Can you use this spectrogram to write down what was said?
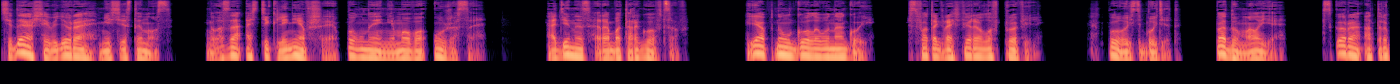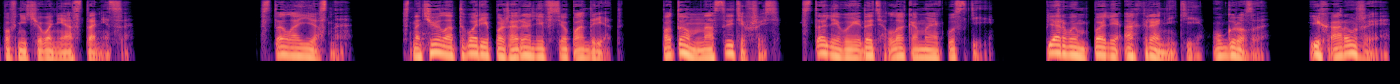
Седая шевелюра, мясистый нос. Глаза остекленевшие, полные немого ужаса один из работорговцев. Я пнул голову ногой, сфотографировал в профиль. «Пусть будет», — подумал я. «Скоро от трупов ничего не останется». Стало ясно. Сначала твари пожирали все подряд. Потом, насытившись, стали выедать лакомые куски. Первым пали охранники, угроза. Их оружие.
